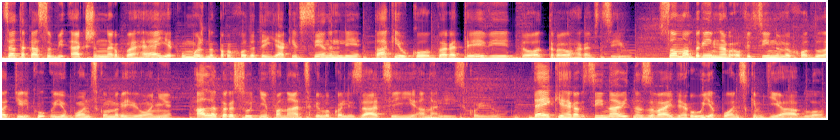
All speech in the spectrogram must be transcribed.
Це така собі екшен RPG, яку можна проходити як і в синглі, так і в кооперативі до трьох гравців. Сома Брінгер офіційно виходила тільки у японському регіоні, але присутні фанатські локалізації англійською. Деякі гравці навіть називають гру японським Діабло,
